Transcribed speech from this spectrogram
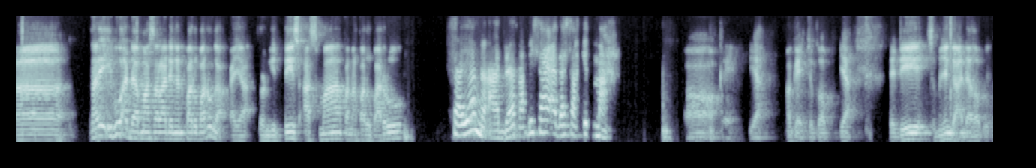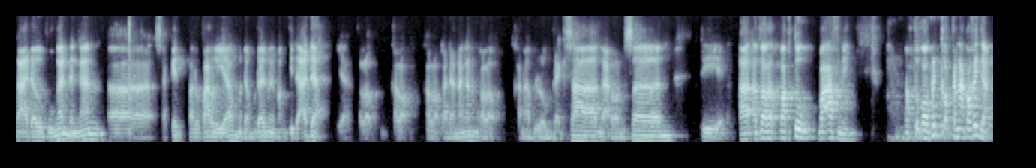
Eh, tadi ibu ada masalah dengan paru-paru nggak? Kayak bronkitis, asma, pernah paru-paru? Saya nggak ada, tapi saya ada sakit mah. Oh, oke, ya, oke cukup ya. Jadi sebenarnya nggak ada nggak ada hubungan dengan eh, sakit paru-paru ya. Mudah-mudahan memang tidak ada ya. Kalau kalau kalau kadang-kadang kan kalau karena belum periksa, nggak ronsen di atau waktu maaf nih, waktu covid kok kena covid nggak?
